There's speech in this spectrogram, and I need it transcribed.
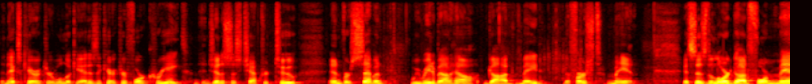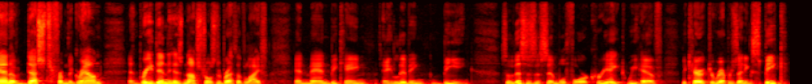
The next character we'll look at is the character for create. In Genesis chapter 2 and verse 7, we read about how God made the first man. It says, The Lord God formed man of dust from the ground and breathed into his nostrils the breath of life, and man became a living being. So this is the symbol for create. We have the character representing speak,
